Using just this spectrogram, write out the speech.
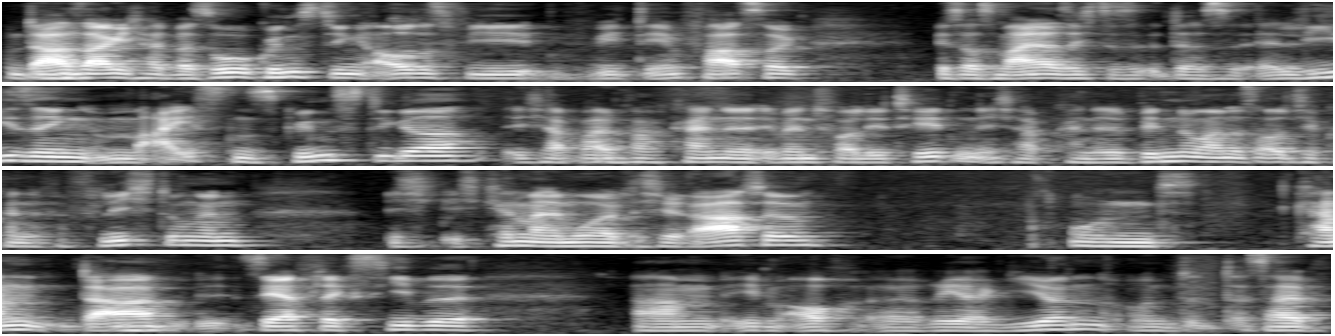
Und da mhm. sage ich halt bei so günstigen Autos wie, wie dem Fahrzeug, ist aus meiner Sicht das, das Leasing meistens günstiger. Ich habe einfach keine Eventualitäten, ich habe keine Bindung an das Auto, ich habe keine Verpflichtungen. Ich, ich kenne meine monatliche Rate und kann da sehr flexibel ähm, eben auch äh, reagieren. Und deshalb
